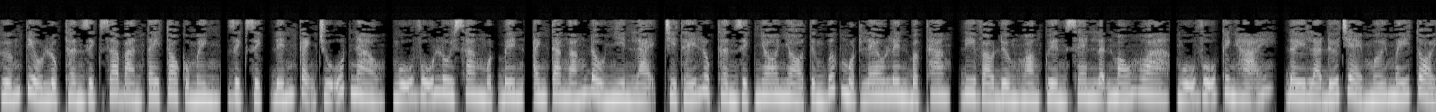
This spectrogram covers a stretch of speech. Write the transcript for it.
hướng tiểu lục thần dịch ra bàn tay to của mình, dịch dịch đến cạnh chú út nào, ngũ vũ lui sang một bên, anh ta ngắng đầu nhìn lại, chỉ thấy lục thần dịch nho nhỏ từng bước một leo lên bậc thang, đi vào đường hoàng quyền sen lẫn máu hoa, ngũ vũ kinh hãi, đây là đứa trẻ mới mấy tuổi,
